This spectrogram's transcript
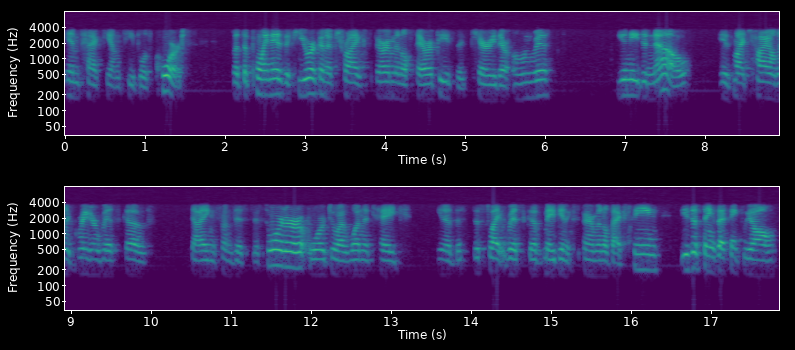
impact young people, of course. But the point is, if you are going to try experimental therapies that carry their own risk, you need to know is my child at greater risk of dying from this disorder, or do I want to take, you know, the, the slight risk of maybe an experimental vaccine? These are things I think we all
